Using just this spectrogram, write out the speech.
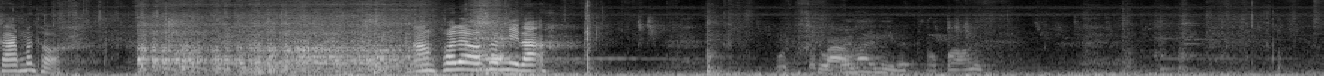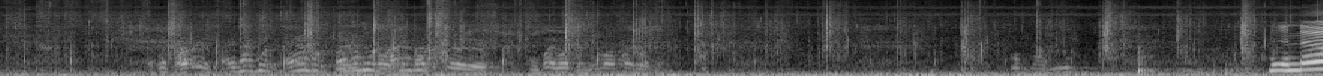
จ้างมันเถอะเอาพอแล้วเอาเท่านี้ละจบไปไล่นี่แหละเอาปลาเลยไปทางพุ่นไปทางพุ่นไปทางพุ่นไปทางพุ่นเออผมไปรถผมนี่มาไปรถ มือนเด้อ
